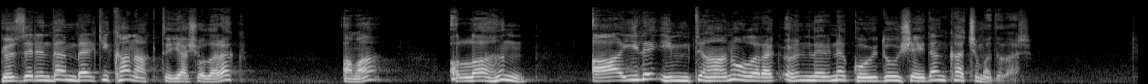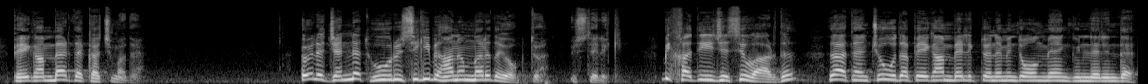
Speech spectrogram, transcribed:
Gözlerinden belki kan aktı yaş olarak ama Allah'ın aile imtihanı olarak önlerine koyduğu şeyden kaçmadılar. Peygamber de kaçmadı. Öyle cennet hurisi gibi hanımları da yoktu üstelik. Bir Hadice'si vardı. Zaten çoğu da peygamberlik döneminde olmayan günlerinde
